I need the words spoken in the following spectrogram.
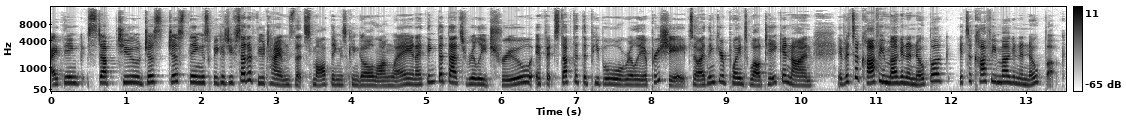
i think step two just just things because you've said a few times that small things can go a long way and i think that that's really true if it's stuff that the people will really appreciate. So i think your point's well taken on if it's a coffee mug and a notebook it's a coffee mug and a notebook.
